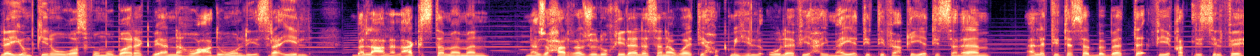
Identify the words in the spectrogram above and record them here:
لا يمكن وصف مبارك بأنه عدو لإسرائيل بل على العكس تماما. نجح الرجل خلال سنوات حكمه الأولى في حماية اتفاقية السلام التي تسببت في قتل سلفه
